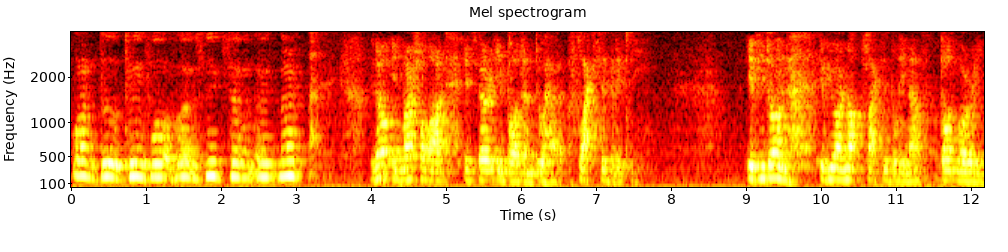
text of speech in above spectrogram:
One, two, three, four, five, six, seven, eight, nine. You know, in martial art, it's very important to have flexibility. If you don't, if you are not flexible enough, don't worry.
